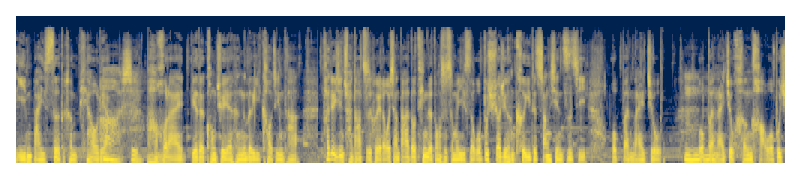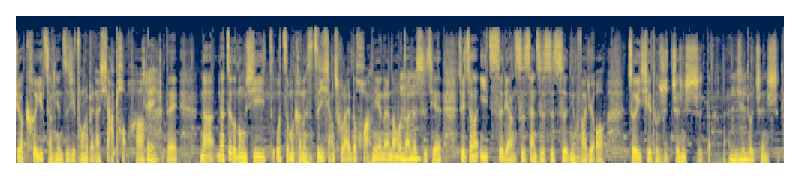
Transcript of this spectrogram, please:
银白色的，很漂亮啊。是。啊，后来别的孔雀也很乐意靠近它，它就已经传达智慧了。我想大家都听得懂是什么意思。我不需要去很刻意的彰显自己，我本来就。嗯，我本来就很好，我不需要刻意彰显自己，反而被他吓跑哈。对对，那那这个东西，我怎么可能是自己想出来的画面呢？那么短的时间，所以这样一次、两次、三次、四次，你会发觉哦，这一切都是真实的，一切都真实的。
